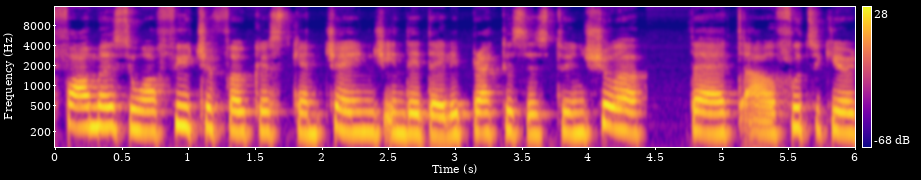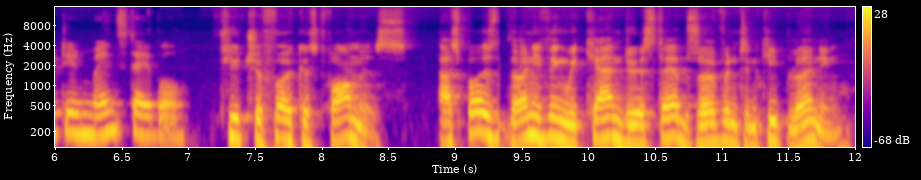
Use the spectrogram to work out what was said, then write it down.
farmers who are future focused can change in their daily practices to ensure that our food security remains stable? Future focused farmers. I suppose the only thing we can do is stay observant and keep learning.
